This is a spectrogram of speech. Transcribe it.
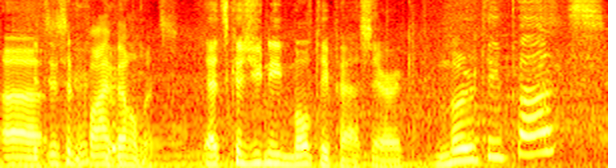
uh, It just said five elements. that's because you need multipass, Eric. Multipass.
